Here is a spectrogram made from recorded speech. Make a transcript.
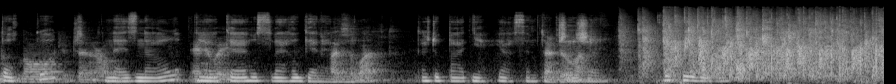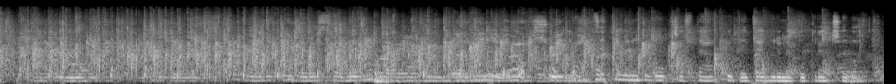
pokud neznal nějakého svého generála. Každopádně já jsem to přežil. Děkuji vám. Nyní vyhlašuji 20-minutovou přestávku, poté budeme pokračovat.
